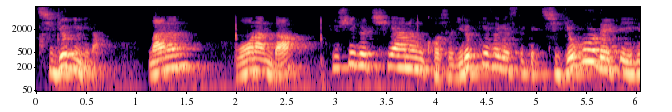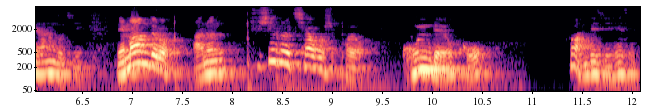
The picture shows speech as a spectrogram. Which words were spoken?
직역입니다. 나는 원한다 휴식을 취하는 것을 이렇게 해석했을 때 직역으로 될 때 얘기하는 거지. 내 마음대로 나는 휴식을 취하고 싶어요. 고인데요, 고. 그럼 안 되지, 해석이.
